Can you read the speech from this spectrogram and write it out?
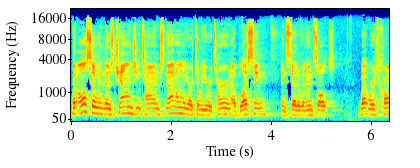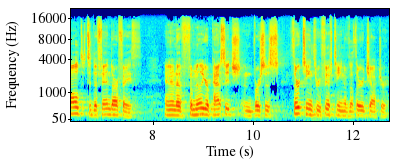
But also in those challenging times, not only are to we return a blessing instead of an insult, but we're called to defend our faith. And in a familiar passage in verses 13 through 15 of the third chapter,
